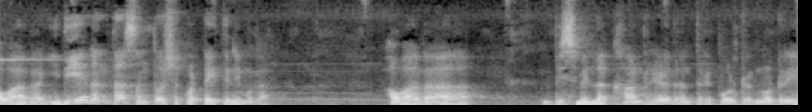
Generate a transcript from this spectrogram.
ಅವಾಗ ಇದೇನಂತ ಸಂತೋಷ ಕೊಟ್ಟೈತಿ ನಿಮಗ? ಅವಾಗ ಬಿಸ್ಮಿಲ್ಲಾ ಖಾನ್ ಹೇಳಿದ್ರಂತ ರಿಪೋರ್ಟರ್ ನೋಡ್ರಿ,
